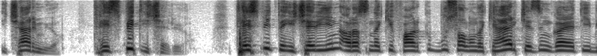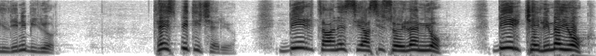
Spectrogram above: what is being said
İçermiyor. Tespit içeriyor. Tespit ve içeriğin arasındaki farkı bu salondaki herkesin gayet iyi bildiğini biliyorum. Tespit içeriyor. Bir tane siyasi söylem yok. Bir kelime yok.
